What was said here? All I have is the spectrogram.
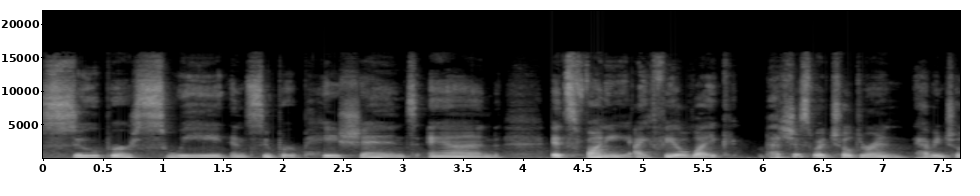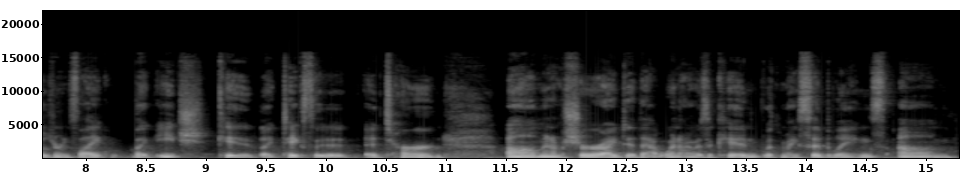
super sweet and super patient. And it's funny. I feel like that's just what children, having children's like, like each kid like takes a, a turn. Um, and I'm sure I did that when I was a kid with my siblings. Um,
